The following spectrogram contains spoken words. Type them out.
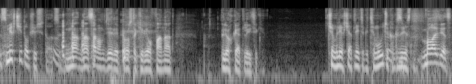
смягчит общую ситуацию. На, на самом деле просто Кирилл фанат легкой атлетики. Чем легче атлетика, тем лучше, как известно. Молодец.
